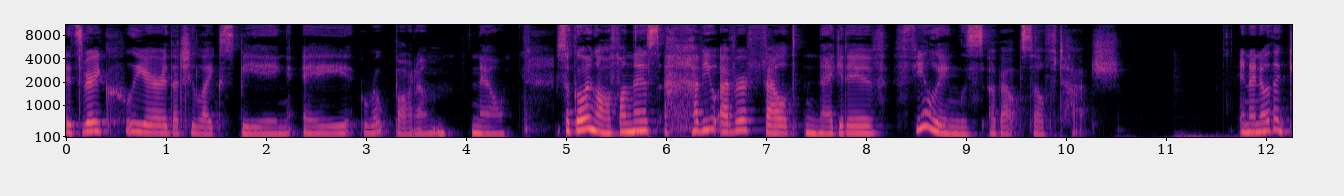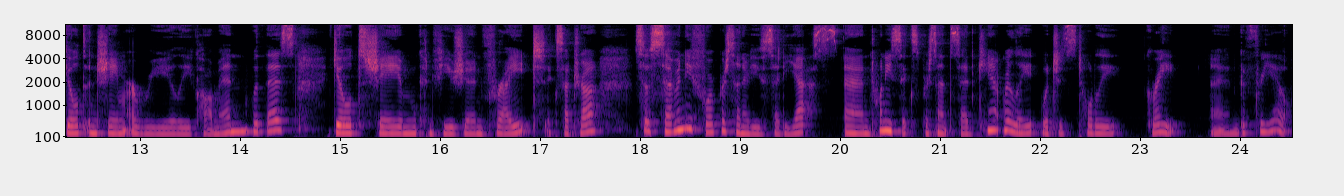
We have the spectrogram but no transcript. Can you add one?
it's very clear that she likes being a rope bottom now. So, going off on this, have you ever felt negative feelings about self touch? And I know that guilt and shame are really common with this guilt, shame, confusion, fright, etc. So 74% of you said yes, and 26% said can't relate, which is totally great and good for you.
